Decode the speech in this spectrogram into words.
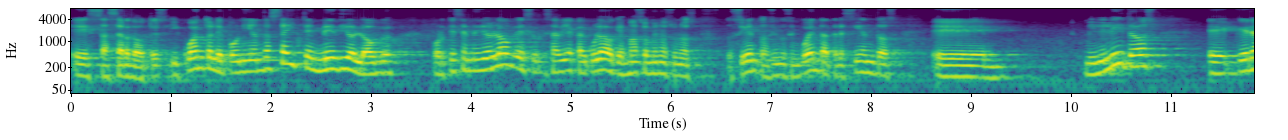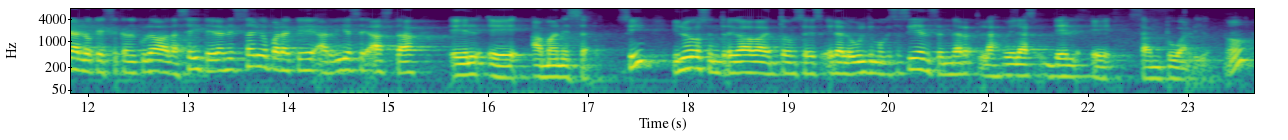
eh, sacerdotes. ¿Y cuánto le ponían de aceite? Medio log. Porque ese medio log es el que se había calculado que es más o menos unos 200, 250, 300 mililitros. Eh, que era lo que se calculaba de aceite, era necesario para que ardiese hasta el eh, amanecer. ¿sí? Y luego se entregaba entonces, era lo último que se hacía, encender las velas del eh, santuario. ¿no?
